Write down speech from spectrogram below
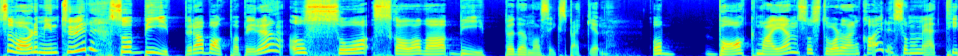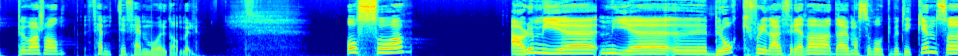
Så var det min tur. Så beeper hun bakpapiret, og så skal hun da beepe denne sixpacken. Og bak meg igjen så står det en kar som jeg tipper var sånn 55 år gammel. Og så er det jo mye, mye uh, bråk, fordi det er jo fredag, det er jo masse folk i butikken. Så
